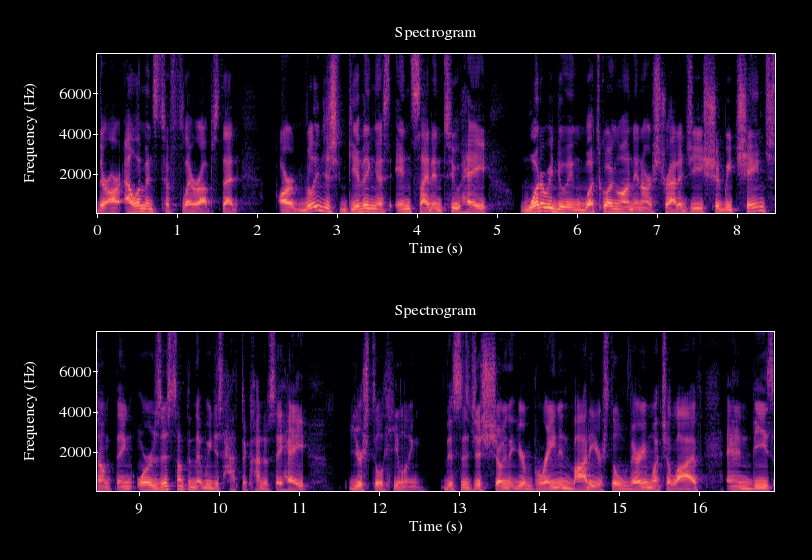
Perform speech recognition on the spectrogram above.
There are elements to flare ups that are really just giving us insight into, hey, what are we doing? What's going on in our strategy? Should we change something? Or is this something that we just have to kind of say, hey, you're still healing? This is just showing that your brain and body are still very much alive. And these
